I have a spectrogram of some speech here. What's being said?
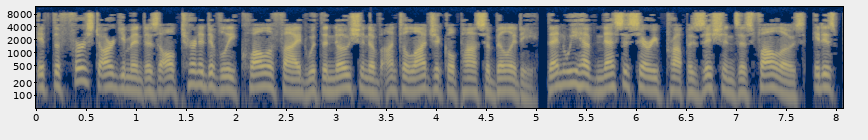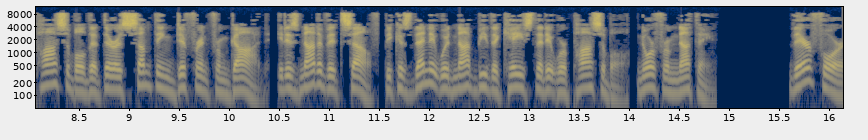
If the first argument is alternatively qualified with the notion of ontological possibility, then we have necessary propositions as follows, it is possible that there is something different from God, it is not of itself because then it would not be the case that it were possible, nor from nothing. Therefore,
